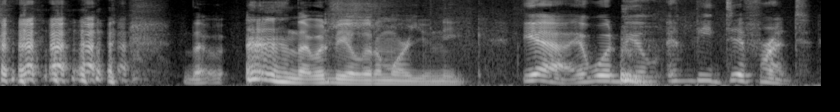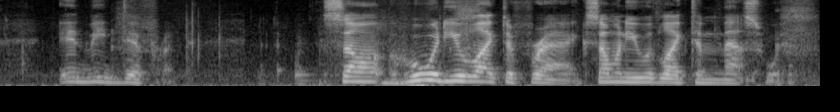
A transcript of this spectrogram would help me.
That w- that would be a little more unique. yeah, it would be. It'd be different. It'd be different. So, who would you like to frag? Someone you would like to mess with?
